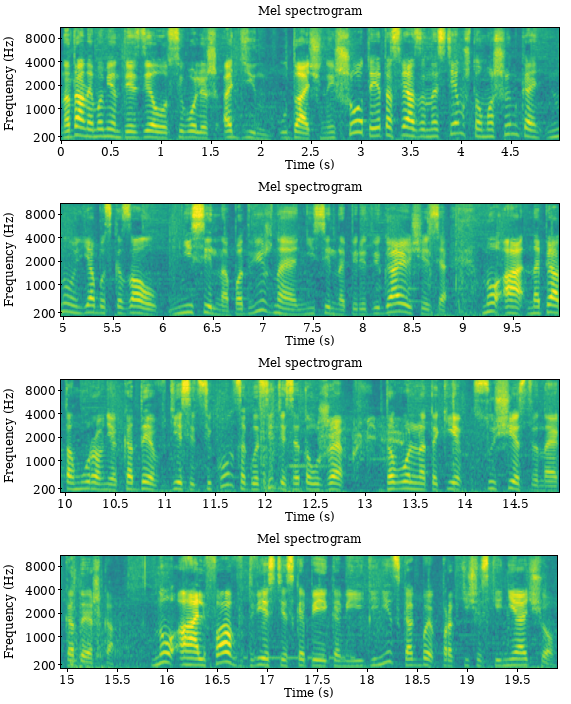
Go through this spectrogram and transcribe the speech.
На данный момент я сделал всего лишь один удачный шот, и это связано с тем, что машинка, ну, я бы сказал, не сильно подвижная, не сильно передвигающаяся. Ну, а на пятом уровне КД в 10 секунд, согласитесь, это уже довольно-таки существенная КДшка. Ну, а альфа в 200 с копейками единиц как бы практически ни о чем.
